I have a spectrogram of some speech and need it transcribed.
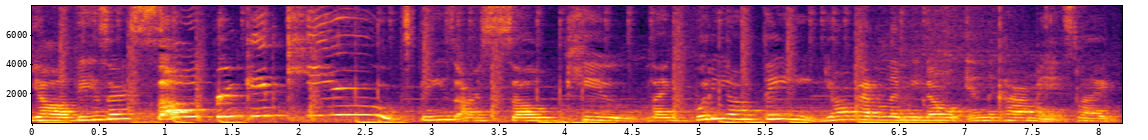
Y'all, these are so freaking cute. These are so cute. Like, what do y'all think? Y'all gotta let me know in the comments. Like,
